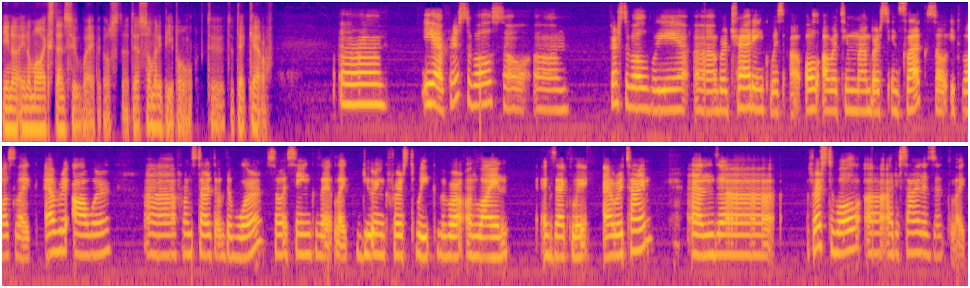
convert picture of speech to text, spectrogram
in a in a more extensive way because there's so many people to to take care of. Um, yeah. First of all, so um, first of all, we uh, were chatting with uh, all our team members in Slack. So it was like every hour uh, from start of the war. So I think that like during first week we were online exactly every time. And uh, first of all, uh, I decided that like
